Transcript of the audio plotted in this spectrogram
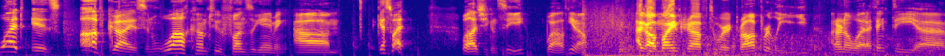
What is up, guys, and welcome to Funza Gaming. Um, guess what? Well, as you can see, well, you know, I got Minecraft to work properly. I don't know what. I think the uh,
